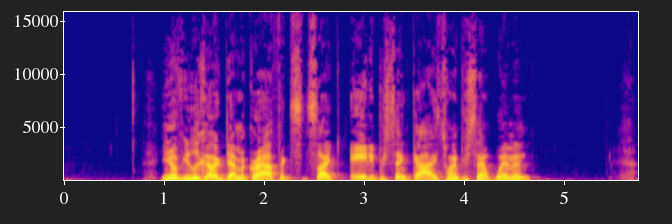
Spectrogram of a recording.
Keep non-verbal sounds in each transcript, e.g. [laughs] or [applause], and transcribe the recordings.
You know, if you look at our demographics, it's like 80% guys, 20% women.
